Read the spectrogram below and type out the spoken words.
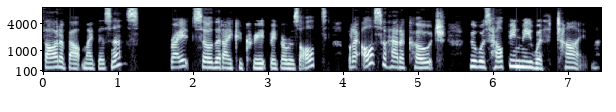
thought about my business, right? So that I could create bigger results. But I also had a coach who was helping me with time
